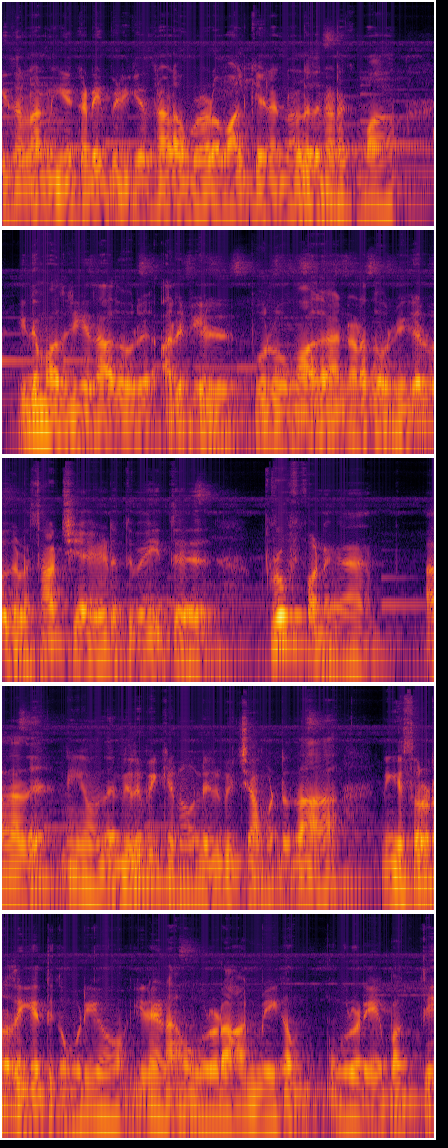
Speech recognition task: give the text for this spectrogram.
இதெல்லாம் நீங்கள் கடைபிடிக்கிறதுனால உங்களோட வாழ்க்கையில் நல்லது நடக்குமா? இது மாதிரி ஏதாவது ஒரு அறிவியல் பூர்வமாக நடந்த ஒரு நிகழ்வுகளை சாட்சியாக எடுத்து வைத்து ப்ரூஃப் பண்ணுங்கள் அதாவது நீங்கள் வந்து நிரூபிக்கணும். நிரூபித்தா மட்டும்தான் நீங்கள் சொல்கிறத ஏற்றுக்க முடியும். இல்லைன்னா உங்களோட ஆன்மீகம் உங்களுடைய பக்தி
